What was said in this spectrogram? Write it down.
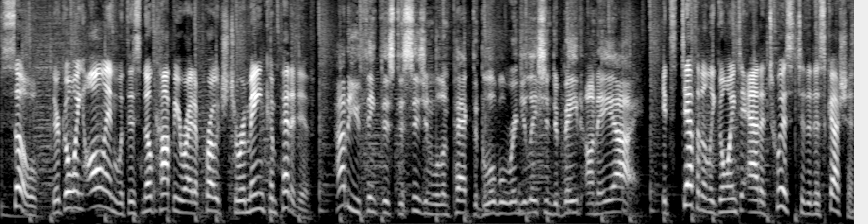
So, they're going all in with this no copyright approach to remain competitive. How do you think this decision will impact the global regulation debate on AI? It's definitely going to add a twist to the discussion.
